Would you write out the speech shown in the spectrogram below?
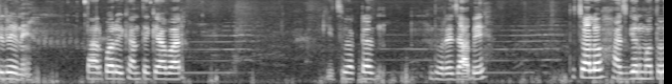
ট্রেনে। তারপর ওইখান থেকে আবার কিছু একটা ধরে যাবে। তো চলো আজকের মতো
